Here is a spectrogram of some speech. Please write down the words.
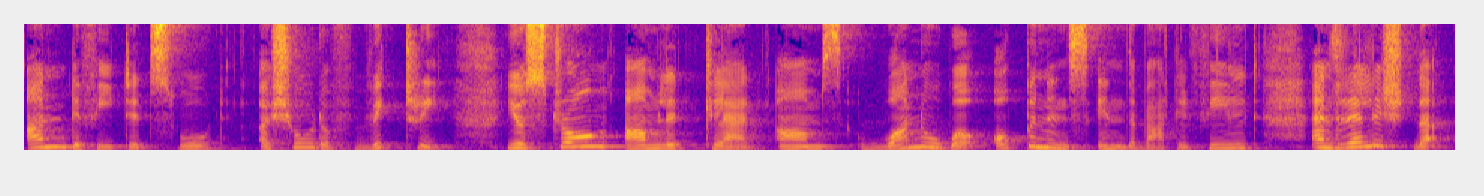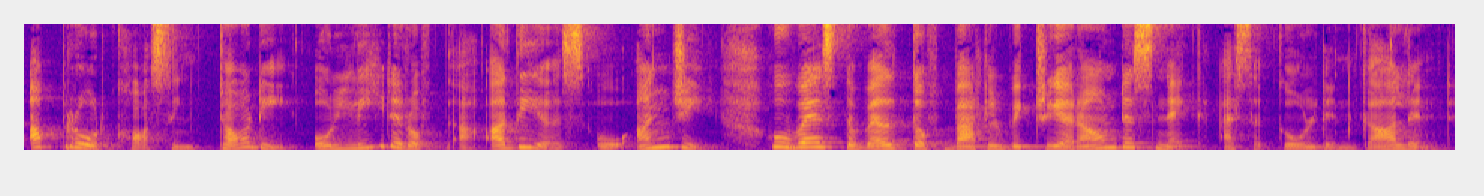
undefeated sword, assured of victory, your strong armlet clad arms won over opponents in the battlefield and relished the uproar causing toddy, O leader of the Adiyas, O Anji, who wears the wealth of battle victory around his neck as a golden garland.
